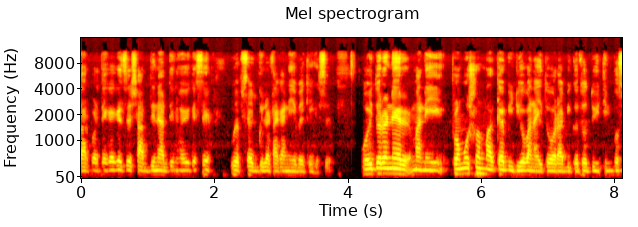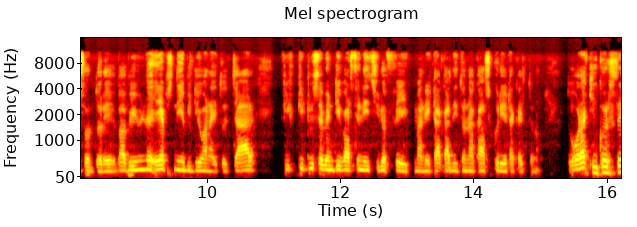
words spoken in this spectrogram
তারপর দেখা গেছে সাত দিন, আট দিন হয়ে গেছে ওয়েবসাইটগুলো টাকা নিয়ে বেঁকে গেছে। ওই ধরনের মানে প্রমোশন মার্কা ভিডিও বানাইতো ওরা বিগত দুই তিন বছর ধরে বা বিভিন্ন অ্যাপস নিয়ে ভিডিও বানাইতো, যার ফিফটি টু সেভেন্টি পার্সেন্টই ছিল ফেক মানে টাকা দিত না, কাজ করিয়ে টাকা দিত না। তো ওরা কি করছে,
